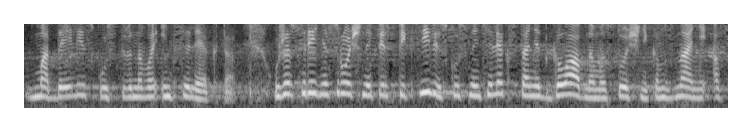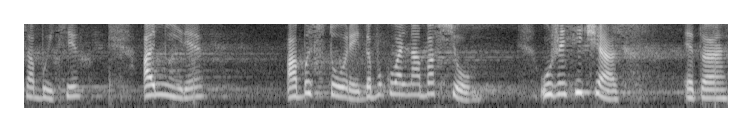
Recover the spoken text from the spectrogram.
в модели искусственного интеллекта. Уже в среднесрочной перспективе искусственный интеллект станет главным источником знаний о событиях, о мире, об истории, да буквально обо всем. Уже сейчас это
